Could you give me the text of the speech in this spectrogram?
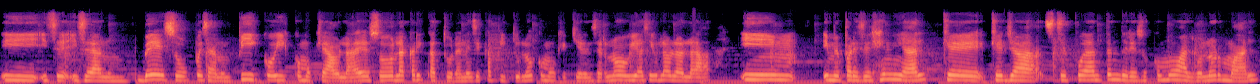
y, y se, y se dan un beso, pues se dan un pico y como que habla de eso la caricatura en ese capítulo, como que quieren ser novias y bla, bla, bla. Y, y me parece genial que, que ya se pueda entender eso como algo normal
